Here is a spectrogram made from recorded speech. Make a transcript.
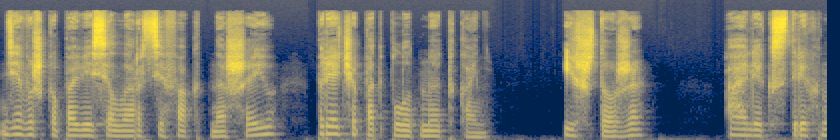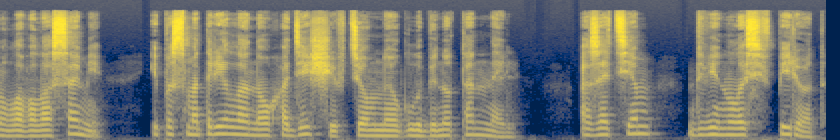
Девушка повесила артефакт на шею, пряча под плотную ткань. «И что же?» Алекс стряхнула волосами и посмотрела на уходящий в темную глубину тоннель, а затем двинулась вперед,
